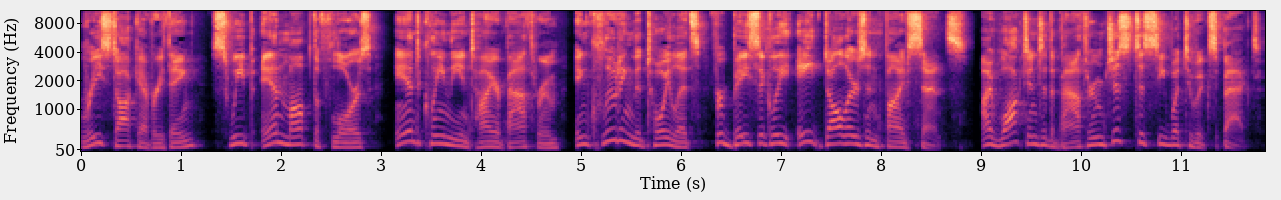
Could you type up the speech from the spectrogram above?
restock everything, sweep and mop the floors, and clean the entire bathroom, including the toilets, for basically $8.05. I walked into the bathroom just to see what to expect.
